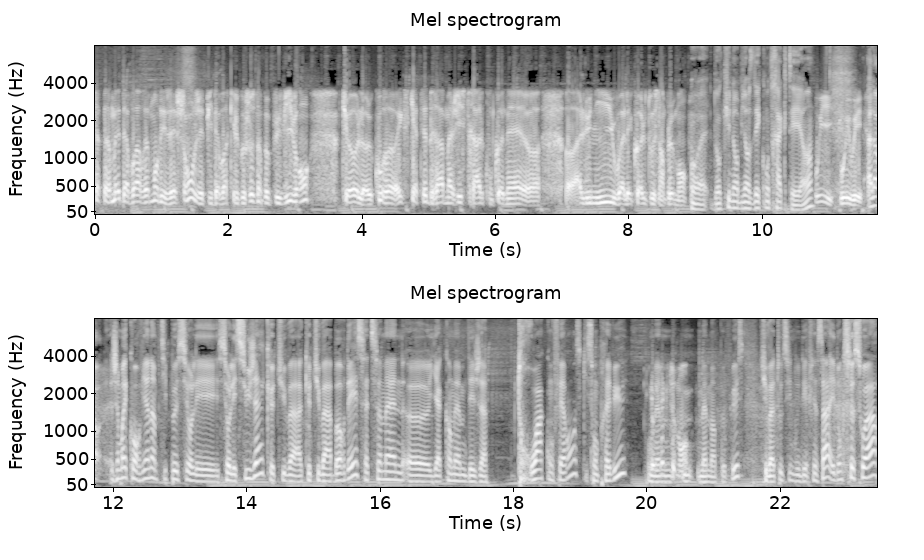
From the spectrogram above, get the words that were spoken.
ça permet d'avoir vraiment des échanges et puis d'avoir quelque chose d'un peu plus vivant que le cours ex cathedra magistral qu'on connaît euh, à l'Uni ou à l'école tout simplement. Ouais, donc une ambiance décontractée, hein. Oui, oui, oui. Alors j'aimerais qu'on revienne un petit peu sur les sur les sujets que tu vas que tu vas aborder cette semaine. Euh, il y a quand même déjà trois conférences qui sont prévues ou même, même un peu plus. Tu vas tout de suite nous décrire ça. Et donc ce soir,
